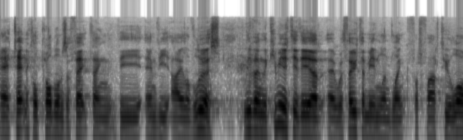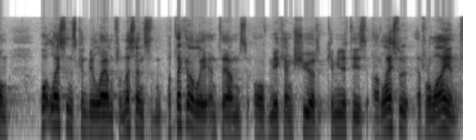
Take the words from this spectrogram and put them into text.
uh, technical problems affecting the MV Isle of Lewis, leaving the community there uh, without a mainland link for far too long. What lessons can be learned from this incident, particularly in terms of making sure communities are less reliant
